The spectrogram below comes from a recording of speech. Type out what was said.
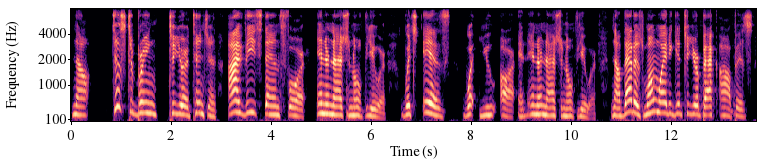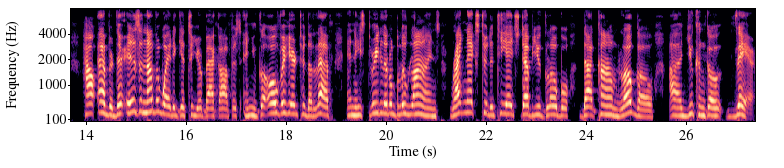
now just to bring to your attention, IV stands for International Viewer, which is what you are an international viewer. Now, that is one way to get to your back office. However, there is another way to get to your back office, and you go over here to the left, and these three little blue lines right next to the THWglobal.com logo, uh, you can go there.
